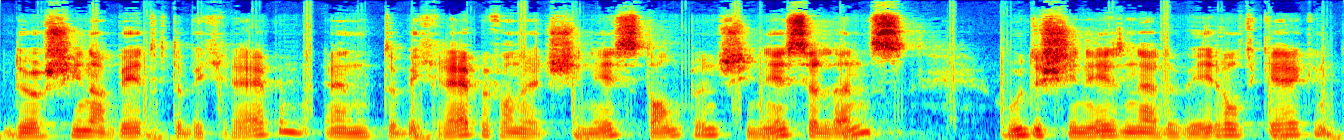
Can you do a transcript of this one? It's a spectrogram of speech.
door China beter te begrijpen en te begrijpen vanuit Chinees standpunt, Chinese lens, hoe de Chinezen naar de wereld kijken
